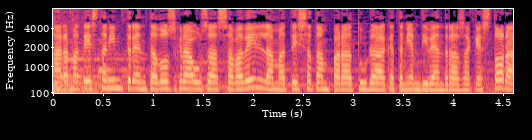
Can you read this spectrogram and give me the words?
Ara mateix tenim 32 graus a Sabadell, la mateixa temperatura que teníem divendres a aquesta hora.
